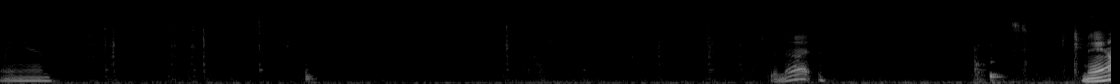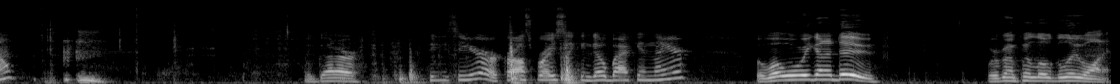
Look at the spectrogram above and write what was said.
And the nut. Now, we've got our piece here, our cross brace that can go back in there. But what were we going to do? We're going to put a little glue on it,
